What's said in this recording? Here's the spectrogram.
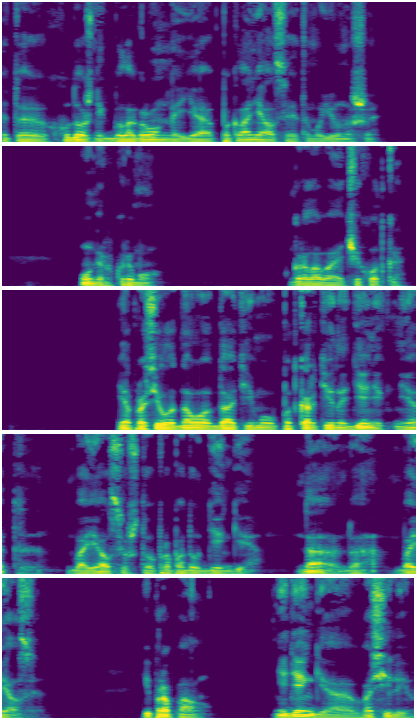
Это художник был огромный, я поклонялся этому юноше. Умер в Крыму. Горловая чехотка. Я просил одного дать ему под картины денег, нет, боялся, что пропадут деньги. Да, да, боялся. И пропал. Не деньги, а Васильев.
